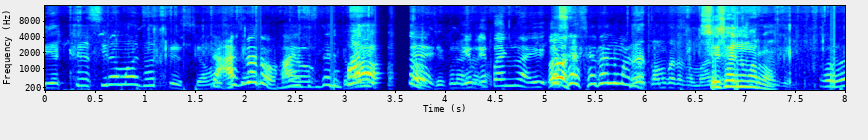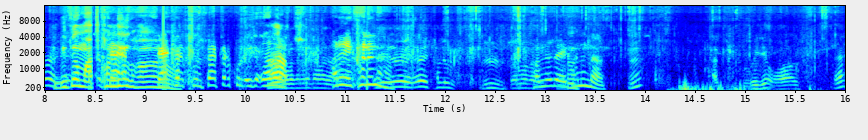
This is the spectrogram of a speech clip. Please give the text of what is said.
দেখতে এসছি ধরতে আসবে তো? হ্যাঁ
